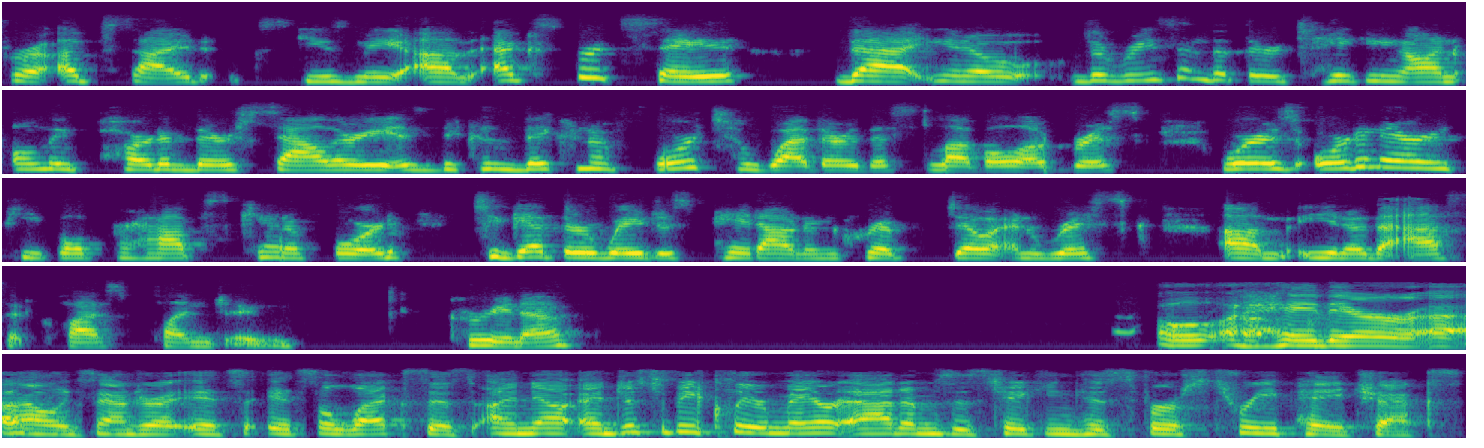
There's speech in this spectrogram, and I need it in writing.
for upside, excuse me, um, experts say that you know the reason that they're taking on only part of their salary is because they can afford to weather this level of risk whereas ordinary people perhaps can't afford to get their wages paid out in crypto and risk um, you know the asset class plunging. Karina Oh, hey there, uh, Alexandra. It's it's Alexis. I know, and just to be clear, Mayor Adams is taking his first three paychecks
